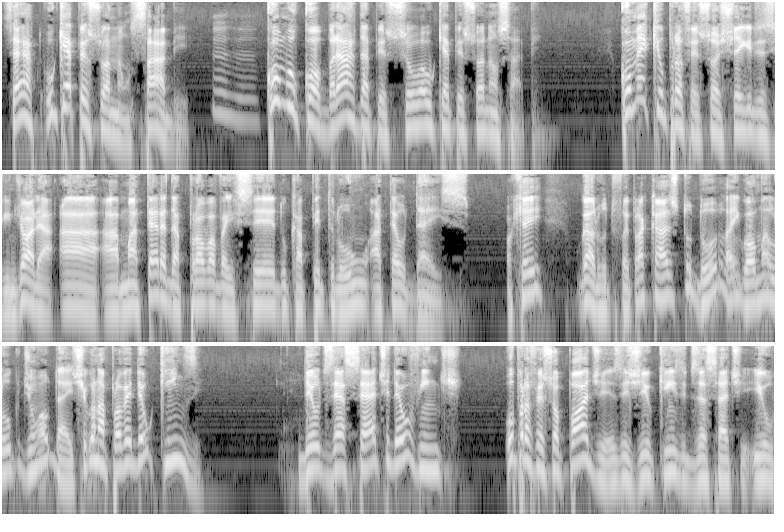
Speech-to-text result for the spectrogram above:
certo? O que a pessoa não sabe, como cobrar da pessoa o que a pessoa não sabe? Como é que o professor chega e diz o seguinte: olha, a, a matéria da prova vai ser do capítulo 1 até o 10, ok? O garoto foi para casa, estudou lá igual maluco, de 1 ao 10. Chegou na prova e deu 15. Deu 17 e deu 20. O professor pode exigir o 15, 17 e o,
